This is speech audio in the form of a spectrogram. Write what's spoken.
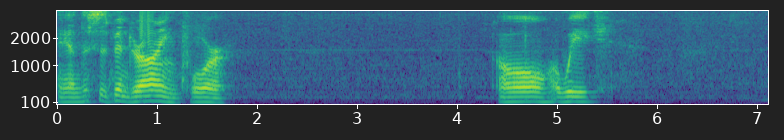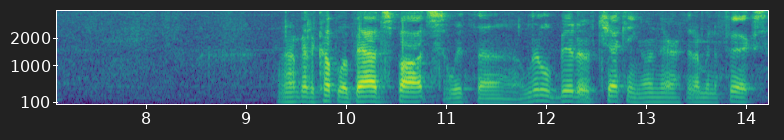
And this has been drying for oh a week. And I've got a couple of bad spots with uh, a little bit of checking on there that I'm going to fix.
